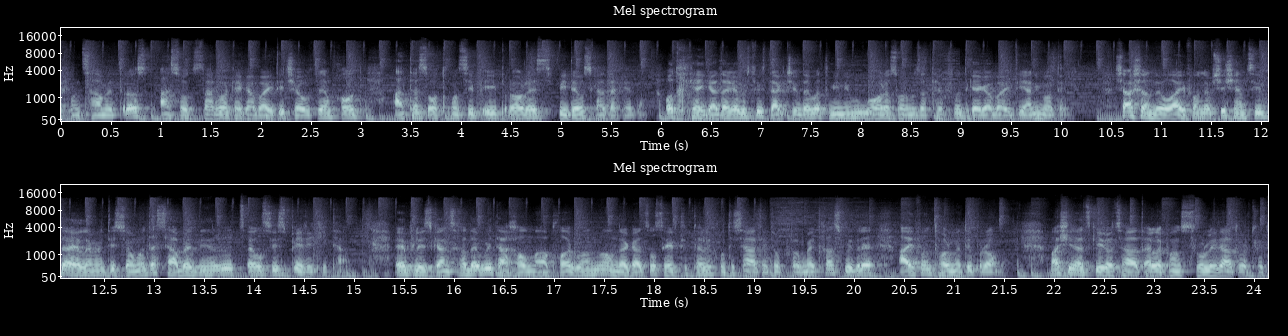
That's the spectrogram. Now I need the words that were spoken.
iPhone 13 Pro-ს 128 GB-ით შეუძლია მხოლოდ 1080p ProRes ვიდეოს გადაღება. 4K გადაღებისთვის დაგჭირდებათ მინიმუმ 256 GB-იანი მოდელი. შარშანდელ iPhone-ებში შემცირდა ელემენტის ზომა და საბედნიერო წელს ის პირიქითა. Apple-ის განცხადებით, ახალმა ფლაგმანმა უნდა გაწოს 1.5 საათით უფრო მეტხას ვიდრე iPhone 12 Pro. მაშინაც კი როცა ტელეფონს სრული დატვირთვით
